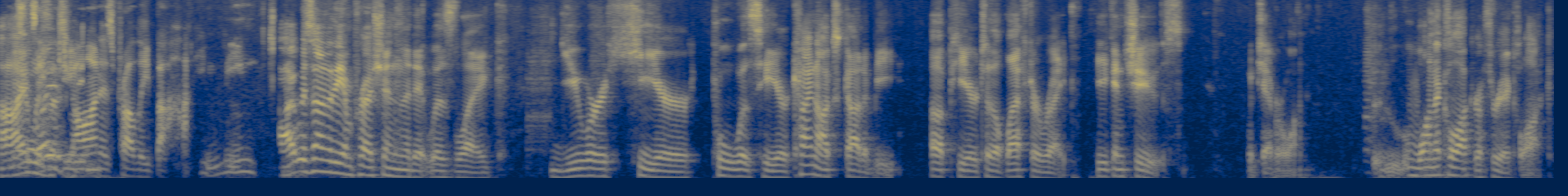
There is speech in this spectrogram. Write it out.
I So was John is probably behind me. I was under the impression that it was like you were here, Pool was here, Kynok's got to be up here to the left or right. He can choose whichever one, one o'clock or three o'clock.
